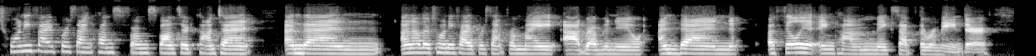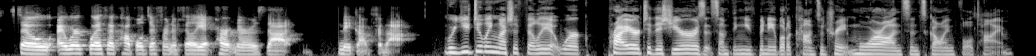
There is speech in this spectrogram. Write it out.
25% comes from sponsored content and then another 25% from my ad revenue and then affiliate income makes up the remainder So I work with a couple different affiliate partners that make up for that. Were you doing much affiliate work prior to this year, or is it something you've been able to concentrate more on since going full time?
